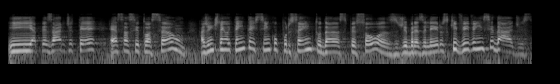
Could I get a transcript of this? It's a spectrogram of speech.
e apesar de ter essa situação, a gente tem 85% das pessoas de brasileiros que vivem em cidades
